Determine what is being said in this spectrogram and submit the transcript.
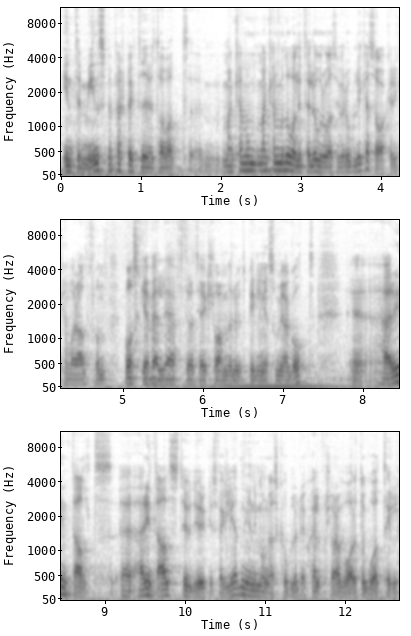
Inte minst med perspektivet av att eh, man kan, man kan må dåligt eller oroa sig över olika saker. Det kan vara allt från vad ska jag välja efter att jag är klar med den utbildningen som jag har gått. Eh, här, är inte allt, eh, här är inte alls studie och yrkesvägledningen i många skolor det självklara valet att gå till.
